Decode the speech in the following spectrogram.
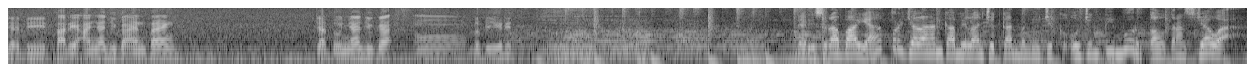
jadi tarikannya juga enteng, jatuhnya juga mm, lebih irit. Dari Surabaya, perjalanan kami lanjutkan menuju ke ujung timur Tol Trans Jawa.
